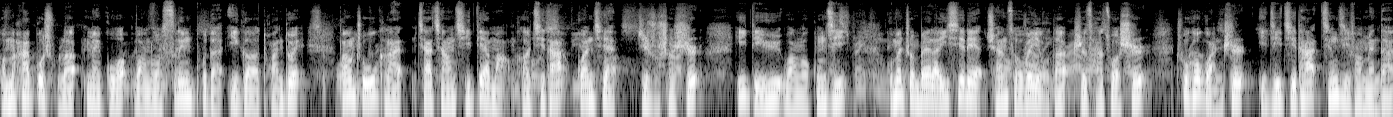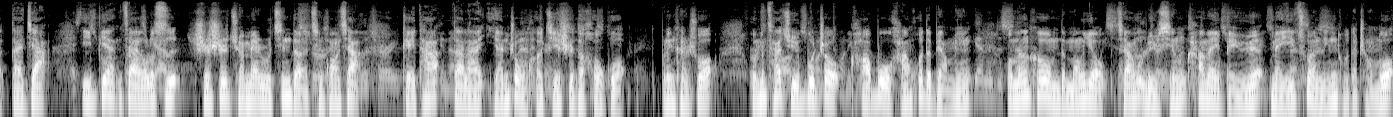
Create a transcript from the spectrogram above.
我们还部署了美国网络司令部的一个团队，帮助乌克兰加强其电网和其他关键基础设施，以抵御网络攻击。我们准备了一系列前所未有的制裁措施、出口管制以及其他经济方面的代价，以便在俄罗斯。实施全面入侵的情况下，给他带来严重和及时的后果。布林肯说：“我们采取步骤，毫不含糊地表明，我们和我们的盟友将履行捍卫北约每一寸领土的承诺。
